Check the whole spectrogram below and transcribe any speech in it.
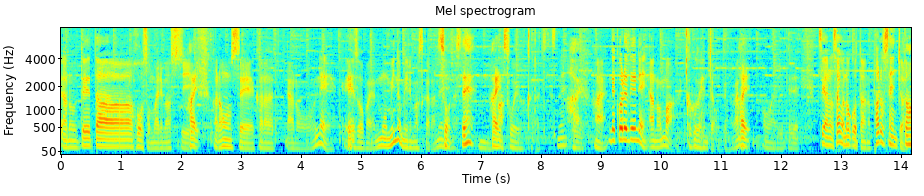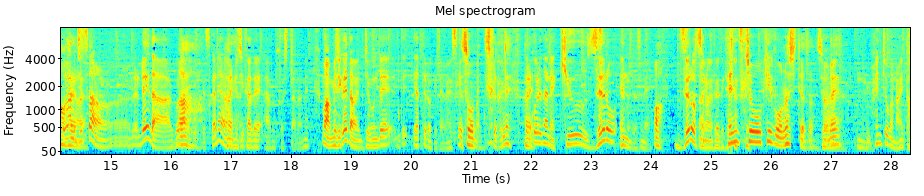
あのデータ放送もありますし、はい、から音声からあの、ね、ええ。映像までもうみんな見れますからね、そうですね。まあ、そういう形ですね。はい。はい、でこれでね、あのまあ、角度変調というのが、ねはい。終わりで、次あの最後残ったあのパルス変調、あこれは実はあのレーダーぐらいですかね、あはいはい。身近であるとしたらね、まあ、身近いのは自分ででやってるわけじゃないですけど、そうなんですけどね。はい。こ。れがね、90N ですね、あゼロっていうのが出てきた。ん変調記号なしってやつなんですよね。うん変調がないと、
